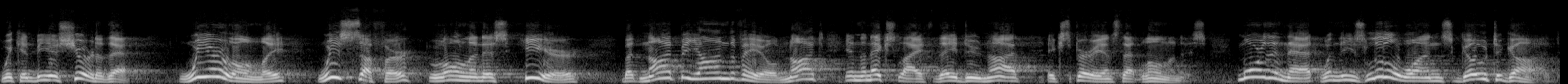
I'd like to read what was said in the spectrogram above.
We can be assured of that. We are lonely we suffer loneliness here, but not beyond the veil, not in the next life. They do not experience that loneliness. More than that, when these little ones go to God,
